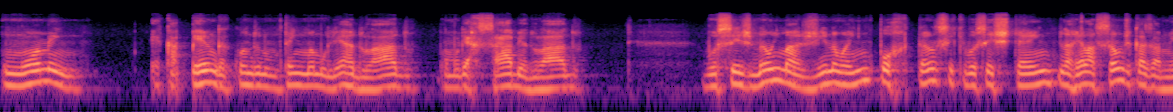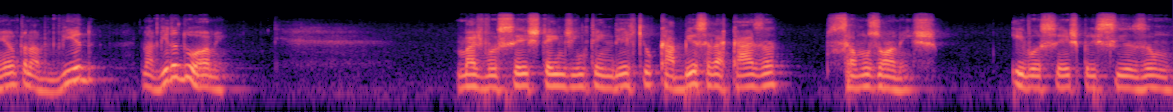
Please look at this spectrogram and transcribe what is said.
Um homem é capenga quando não tem uma mulher do lado. uma mulher sábia do lado. Vocês não imaginam a importância que vocês têm na relação de casamento, na vida, na vida do homem. Mas vocês têm de entender que o cabeça da casa são os homens. E vocês precisam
